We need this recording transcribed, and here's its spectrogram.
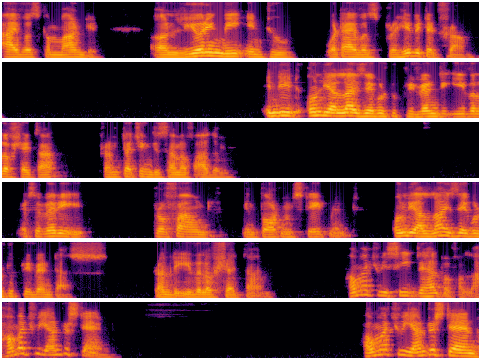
I was commanded, or luring me into what I was prohibited from. Indeed, only Allah is able to prevent the evil of shaitan from touching the son of Adam. It's a very profound, important statement. Only Allah is able to prevent us from the evil of shaitan. How much we seek the help of Allah, how much we understand. How much we understand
